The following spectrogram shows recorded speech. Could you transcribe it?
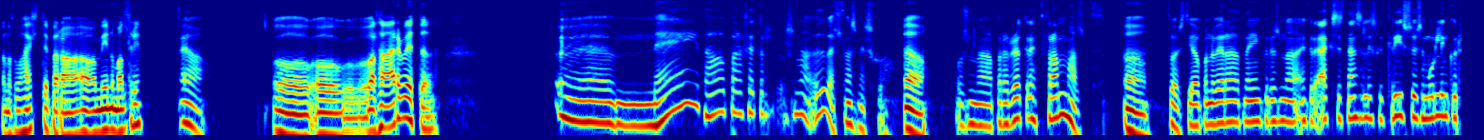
þannig að þú hætti bara á, á mínum aldri Já. og, og var það erfitt eða? um, Nei, það var bara fekar svona auðvelt fannst mér sko Já. Og svona bara röggrætt framhald Já. Þú veist, ég var búin að vera þarna í einhverju svona einhverju existensalískri krísu sem úrlingur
